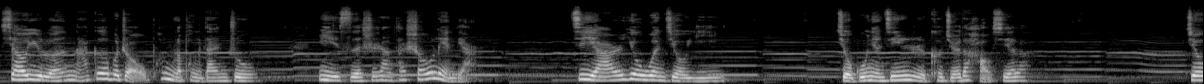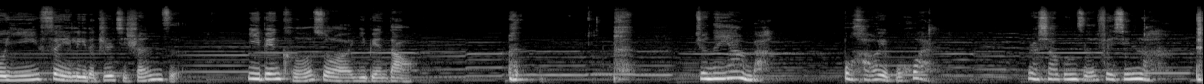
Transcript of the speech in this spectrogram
萧玉伦拿胳膊肘碰了碰丹珠。意思是让他收敛点儿，继而又问九姨：“九姑娘今日可觉得好些了？”九姨费力地支起身子，一边咳嗽一边道：“ 就那样吧，不好也不坏，让萧公子费心了。”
